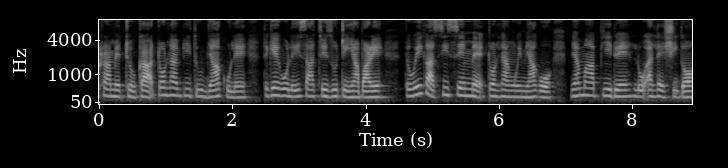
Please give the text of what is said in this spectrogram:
ကရာမက်တိုကတော်လှန်ပြည်သူများကိုလည်းတကယ်ကိုလေးစားကျေးဇူးတင်ရပါတယ်။တဝေးကစီးဆင်းမဲ့တော်လှန်ငွေများကိုမြန်မာပြည်တွင်လိုအပ်လျက်ရှိသော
